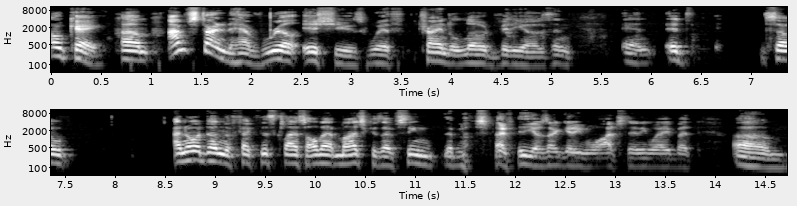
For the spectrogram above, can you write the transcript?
Okay, um, I'm starting to have real issues with trying to load videos, and and it so I know it doesn't affect this class all that much because I've seen that most of my videos aren't getting watched anyway. But um,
